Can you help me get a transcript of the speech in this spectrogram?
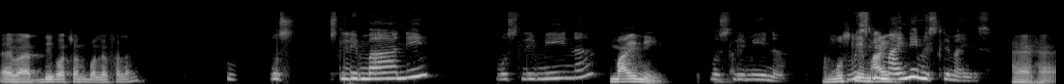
এবার দ্বিবচন বলে ফেলেন। মুসলিমানি মুসলিমিনা মাইনি। মুসলিমিনা। মুসলিমাইনি মুসলিমাইনি। হ্যাঁ হ্যাঁ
